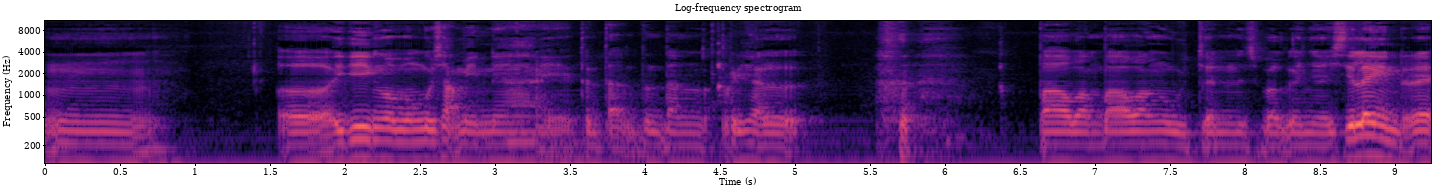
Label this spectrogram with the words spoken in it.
hmm, uh, iki ngomong gue samine ae tentang tentang perihal pawang-pawang hujan dan sebagainya. Istilahnya Indra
